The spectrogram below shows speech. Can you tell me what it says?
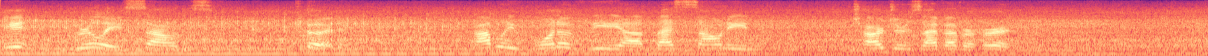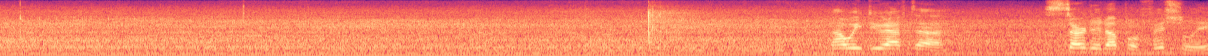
It really sounds good. Probably one of the uh, best sounding chargers I've ever heard. Now we do have to start it up officially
